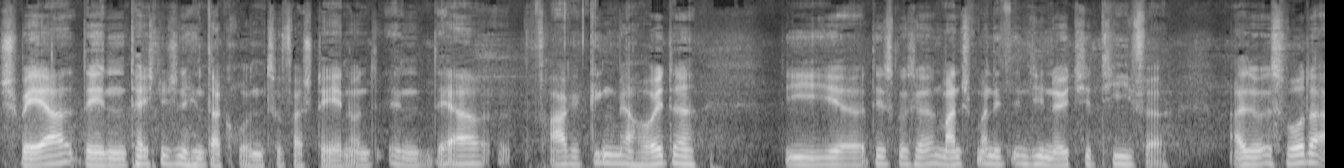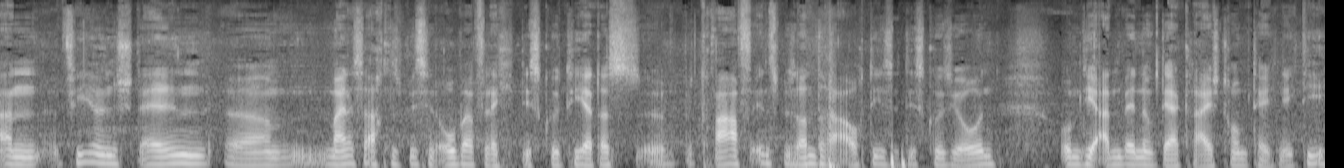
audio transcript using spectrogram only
schwer, den technischen Hintergrund zu verstehen. Und in der Frage ging mir heute die äh, Diskussion manchmal nicht in die nötige Tiefe. Also es wurde an vielen Stellen ähm, meines Erachtens ein bisschen oberflächlich diskutiert. Das äh, betraf insbesondere auch diese Diskussion um die Anwendung der Gleichstromtechnik. Die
